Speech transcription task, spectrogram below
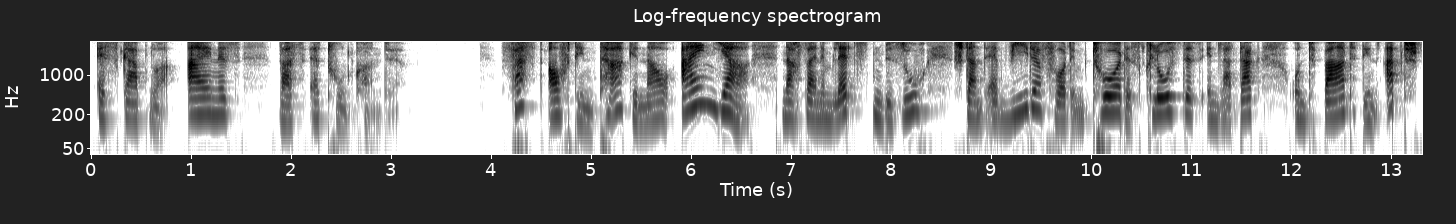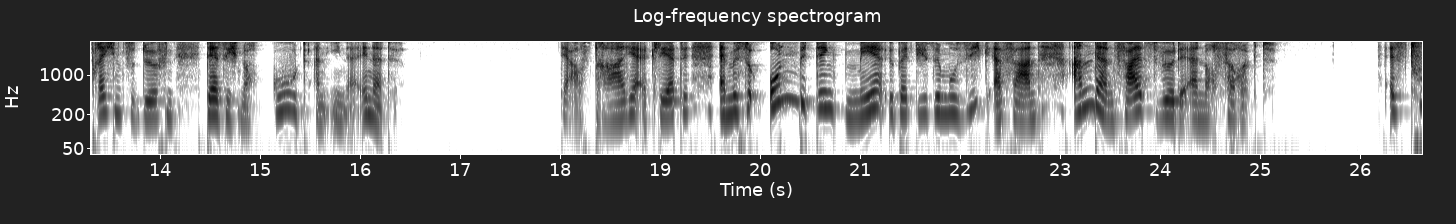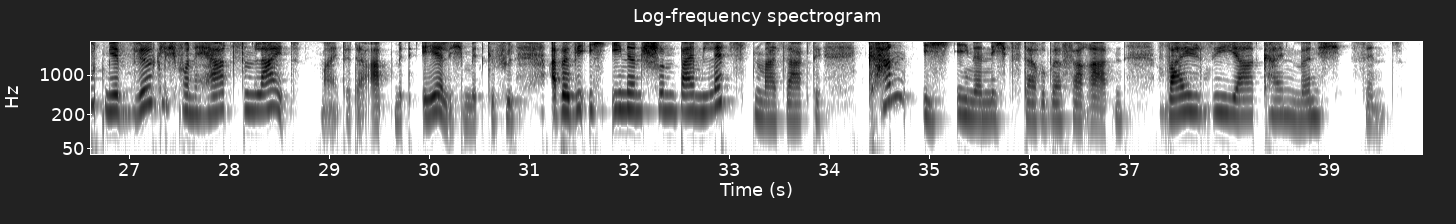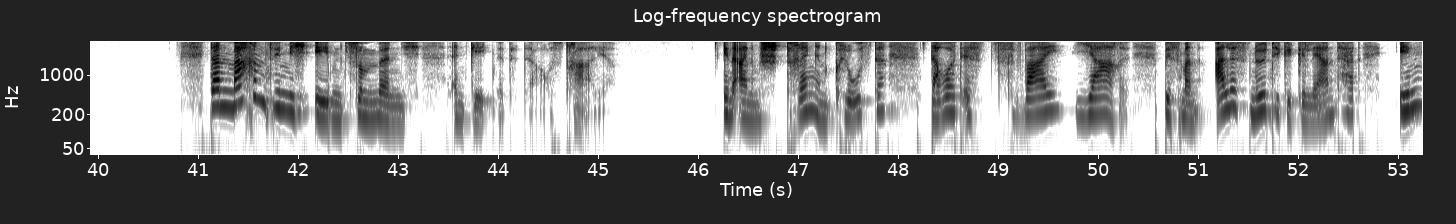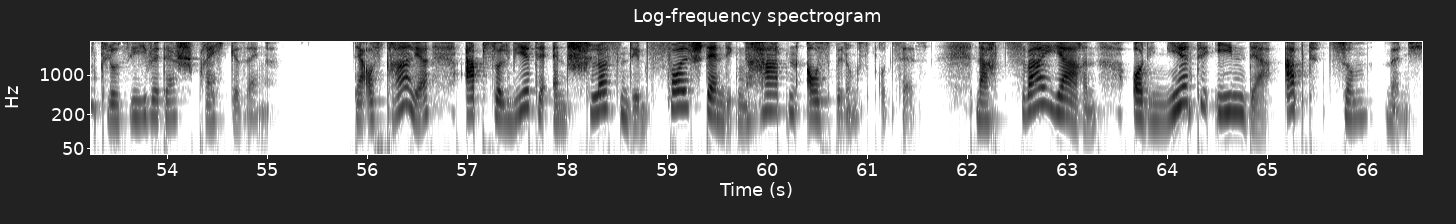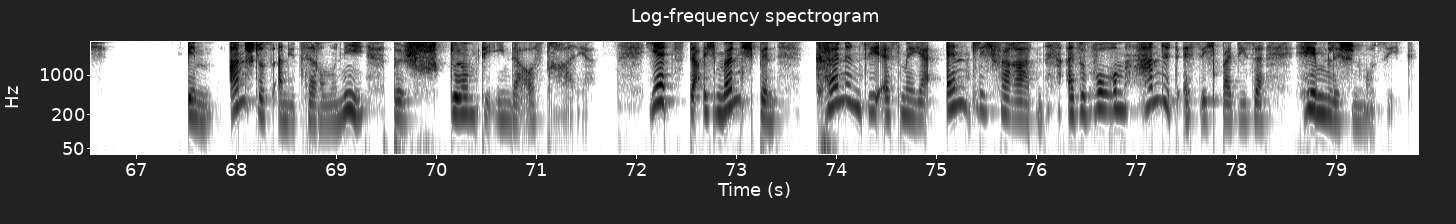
Es gab nur eines, was er tun konnte. Fast auf den Tag genau ein Jahr nach seinem letzten Besuch stand er wieder vor dem Tor des Klosters in Ladakh und bat, den Abt sprechen zu dürfen, der sich noch gut an ihn erinnerte. Der Australier erklärte, er müsse unbedingt mehr über diese Musik erfahren, andernfalls würde er noch verrückt. Es tut mir wirklich von Herzen leid, meinte der Abt mit ehrlichem Mitgefühl, aber wie ich Ihnen schon beim letzten Mal sagte, kann ich Ihnen nichts darüber verraten, weil Sie ja kein Mönch sind. Dann machen Sie mich eben zum Mönch, entgegnete der Australier. In einem strengen Kloster dauert es zwei Jahre, bis man alles Nötige gelernt hat, inklusive der Sprechgesänge. Der Australier absolvierte entschlossen den vollständigen, harten Ausbildungsprozess. Nach zwei Jahren ordinierte ihn der Abt zum Mönch. Im Anschluss an die Zeremonie bestürmte ihn der Australier. Jetzt, da ich Mönch bin, können Sie es mir ja endlich verraten. Also worum handelt es sich bei dieser himmlischen Musik?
